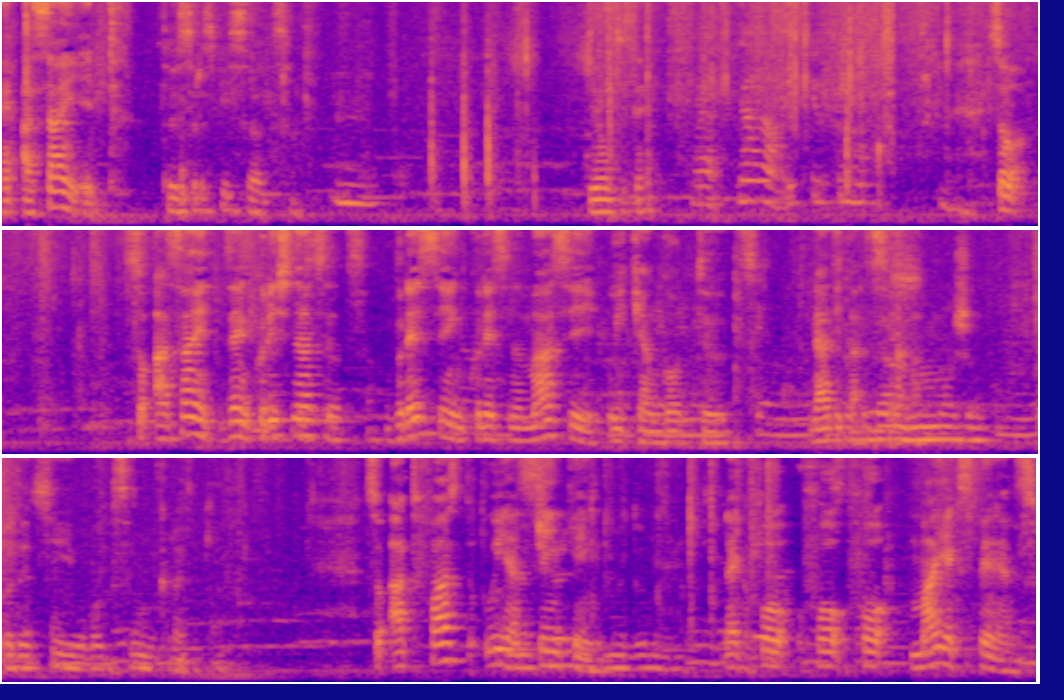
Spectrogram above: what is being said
And assign it. To jest rozpisać. You want to say? No, no, if you finish. So, so assign then Krishna's blessing, Krishna's mercy, we can go to Radhika Seva. So at first we are thinking, like for for for my experience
